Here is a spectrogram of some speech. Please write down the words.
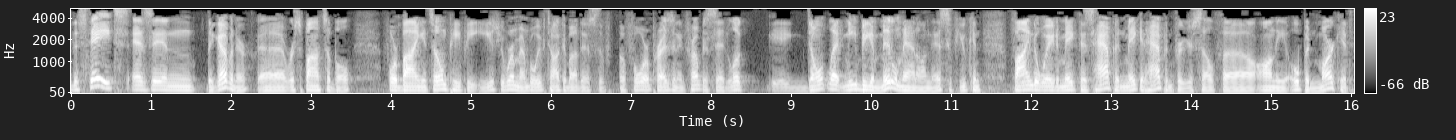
the states, as in the governor, uh, responsible for buying its own PPEs. You'll remember we've talked about this before. President Trump has said, "Look, eh, don't let me be a middleman on this. If you can find a way to make this happen, make it happen for yourself uh, on the open market."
